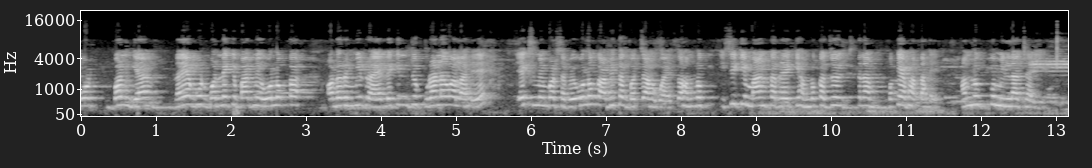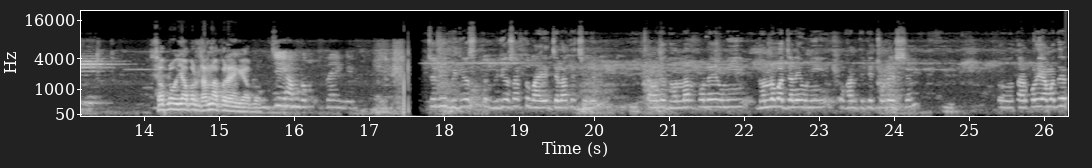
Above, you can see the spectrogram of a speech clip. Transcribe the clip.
बोर्ड बन गया। नया बोर्ड बनने के बाद में वो लोग का ऑर्डर मिल रहा है, लेकिन जो पुराना वाला है एक्स मेंबर सब है, वो लोग का अभी तक बचा हुआ है। तो हम लोग इसी की मांग कर रहे हैं कि हम लोग का जो जितना बकिया भाता है, हम लोग को मिलना चाहिए। सब लोग यहाँ पर धरना पर रहेंगे आप लोग जी हम लोग रहेंगे অ্যাকচুয়ালি ভিডিও ভিডিও স্যার তো বাইরে জেলাতে ছিলেন আমাদের ধর্নার ফলে উনি ধন্যবাদ জানাই উনি ওখান থেকে চলে এসেছেন তো তারপরে আমাদের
